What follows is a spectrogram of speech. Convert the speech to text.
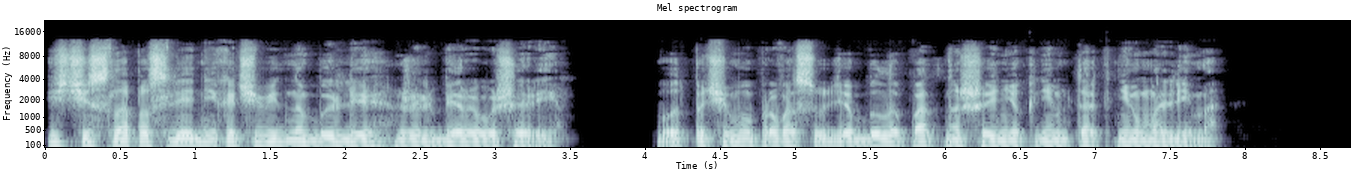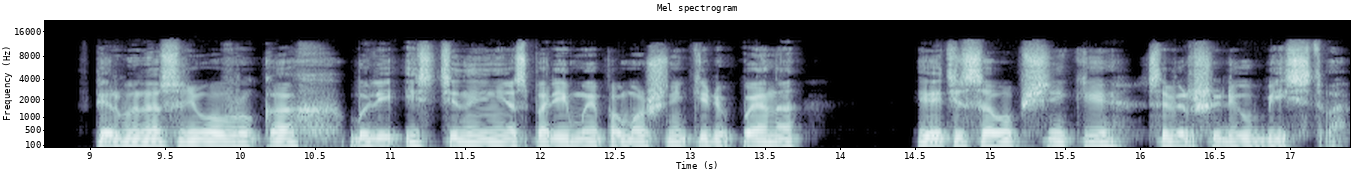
Из числа последних, очевидно, были Жильбер и Вашери. Вот почему правосудие было по отношению к ним так неумолимо. В первый раз у него в руках были истинные неоспоримые помощники Люпена, и эти сообщники совершили убийство.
